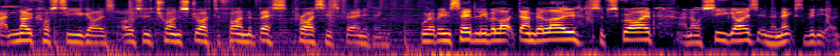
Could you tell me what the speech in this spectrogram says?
at no cost to you guys. I also try and strive to find the best prices for anything. All that being said, leave a like down below, subscribe, and I'll see you guys in the next video.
